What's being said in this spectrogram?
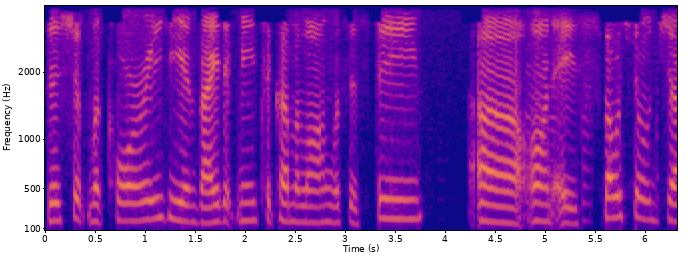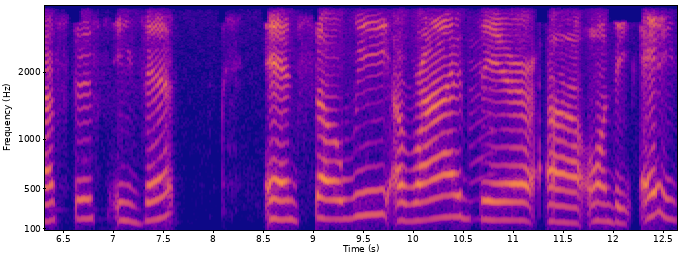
Bishop McCory. He invited me to come along with his team uh, on a social justice event. And so we arrived there uh, on the 8th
